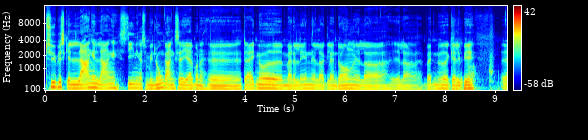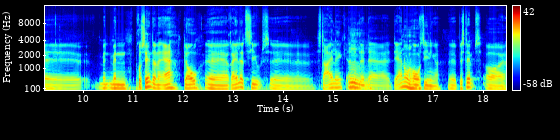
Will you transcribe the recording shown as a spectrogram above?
typiske lange, lange stigninger, som vi nogle gange ser i alberne. Øh, der er ikke noget Madeleine eller Glandon eller, eller hvad det nu hedder, Galibier. Øh, men, men procenterne er dog øh, relativt øh, stejle. Ikke? Altså, mm. der, der, det er nogle hårde stigninger, øh, bestemt. Og,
